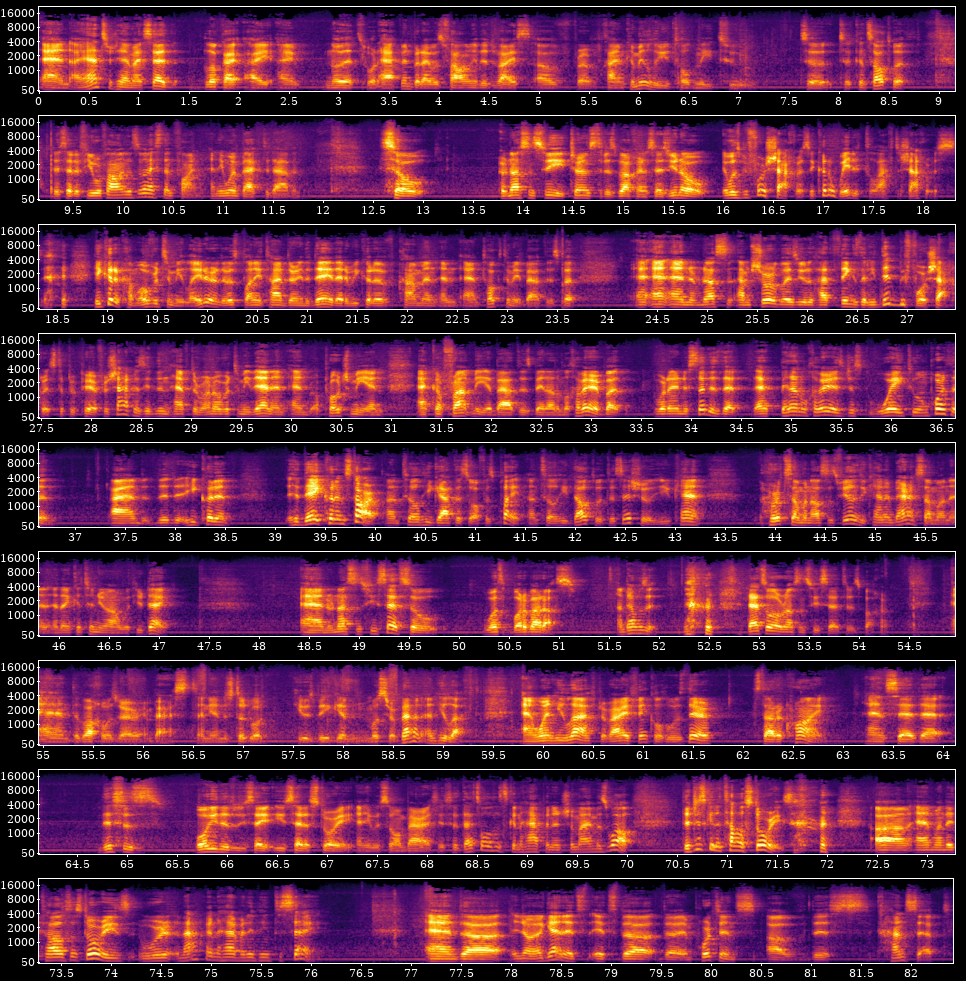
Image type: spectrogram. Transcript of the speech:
And I answered him, I said, Look, I, I, I know that's what happened, but I was following the advice of Rabbi Chaim Kamil, who you told me to, to, to consult with. They said, If you were following his advice, then fine. And he went back to Davin. So Rav Nassan Tzvi turns to this bacher and says, "You know, it was before Shachris. It could have waited till after Shachris. he could have come over to me later. There was plenty of time during the day that we could have come and, and, and talked to me about this. But and, and Nassan, I'm sure Blazer had things that he did before Shachris to prepare for Shachris. He didn't have to run over to me then and, and approach me and, and confront me about this Ben Adam But what I understood is that that Ben Adam is just way too important, and he couldn't." Day couldn't start until he got this off his plate, until he dealt with this issue. You can't hurt someone else's feelings, you can't embarrass someone, and, and then continue on with your day. And Tzvi said, so what, what about us? And that was it. That's all Tzvi said to his Bachar. And the Bachar was very, very embarrassed, and he understood what he was being given Musar about, and he left. And when he left, Rav Finkel, who was there, started crying and said that this is all you did was you say you said a story, and he was so embarrassed. He said that's all that's going to happen in Shemaim as well. They're just going to tell us stories, um, and when they tell us the stories, we're not going to have anything to say. And uh, you know, again, it's it's the the importance of this concept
